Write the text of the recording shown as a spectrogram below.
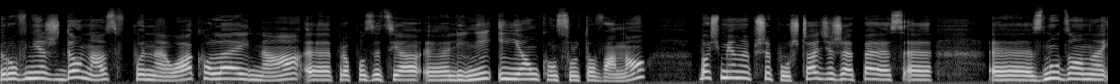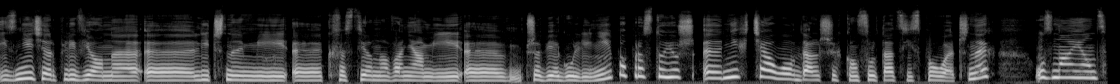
również do nas wpłynęła kolejna e, propozycja e, linii i ją konsultowano, bo śmiemy przypuszczać, że PSE e, znudzone i zniecierpliwione licznymi kwestionowaniami przebiegu linii po prostu już nie chciało dalszych konsultacji społecznych, uznając,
